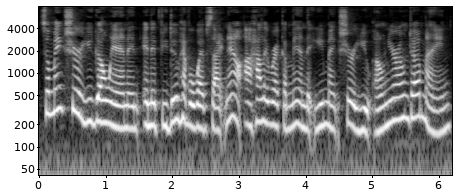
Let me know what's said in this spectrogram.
So make sure you go in, and, and if you do have a website now, I highly recommend that you make sure you own your own domain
